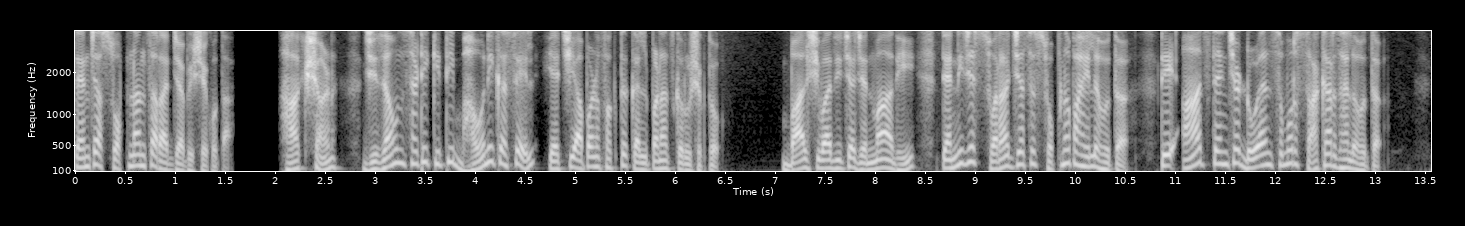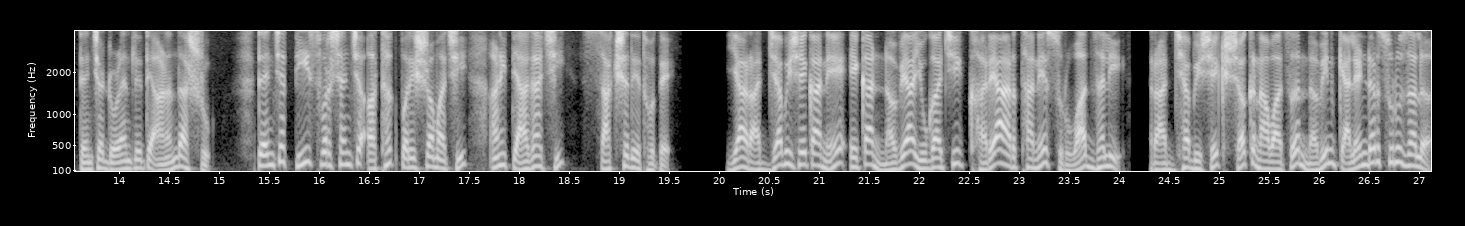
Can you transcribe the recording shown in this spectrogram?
त्यांच्या स्वप्नांचा राज्याभिषेक होता. हा क्षण जिजाऊंसाठी किती भावनिक असेल याची आपण फक्त कल्पनाच करू शकतो. बाल शिवाजीच्या जन्माआधी त्यांनी जे स्वराज्याचं स्वप्न पाहिलं होतं ते आज त्यांच्या डोळ्यांसमोर साकार झालं होतं. त्यांच्या डोळ्यांतले ते आनंदाश्रू त्यांच्या तीस वर्षांच्या अथक परिश्रमाची आणि त्यागाची साक्ष देत होते. या राज्याभिषेकाने एका नव्या युगाची खऱ्या अर्थाने सुरुवात झाली. राज्याभिषेक शक नावाचं नवीन कॅलेंडर सुरू झालं.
